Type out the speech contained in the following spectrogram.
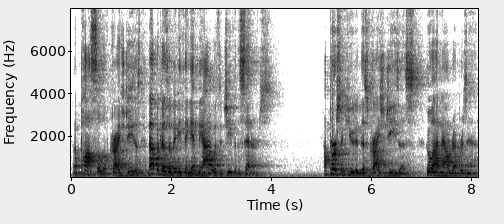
an apostle of Christ Jesus. Not because of anything in me, I was the chief of the sinners. I persecuted this Christ Jesus, who I now represent.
